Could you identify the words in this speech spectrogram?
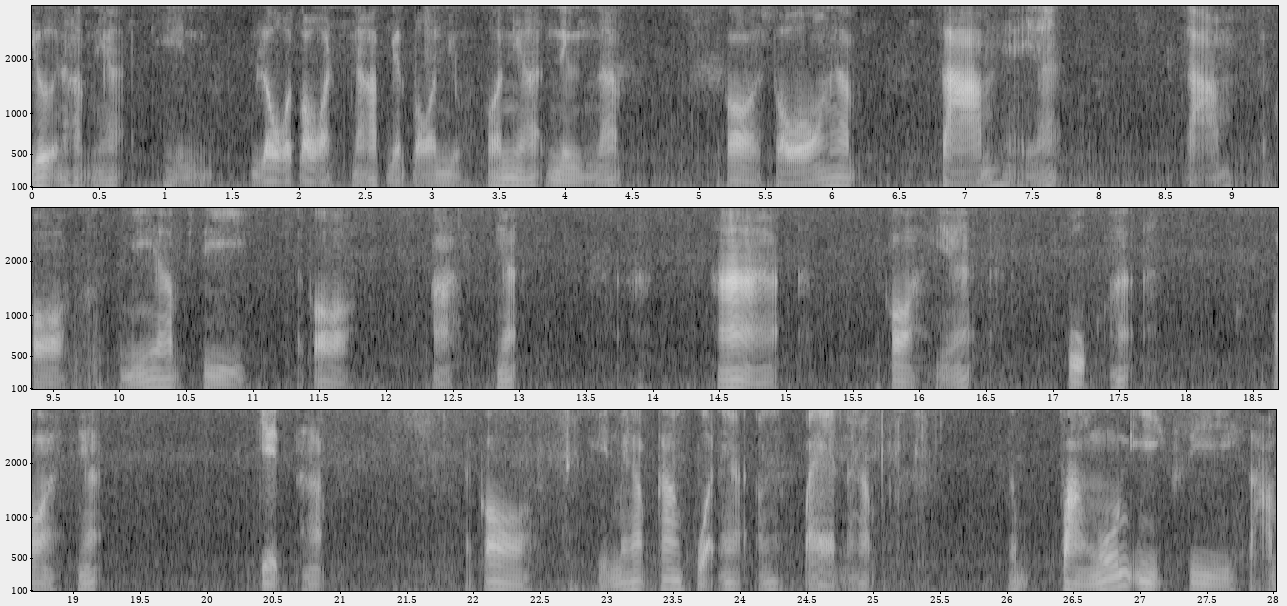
เยอะนะครับเนี่ยเห็นโลตอนนะครับเดี๋ยวตอนอยู่เพราะเนี้ยหนึ่งนะครับ ก็สองนะครับสามเนี่ยเห็นนะสามแล้วก็นี้นะครับสี่แล้วก็อะเนี้ยห้าแล้วก็เนี้ยหกฮะแล้วก็เนี้ยเจ็ดนะครับ แล้วก็เห็นไหมครับข้างขวดเนี่ยแปดนะครับ ฝั่งนู้นอีกสี่สาม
